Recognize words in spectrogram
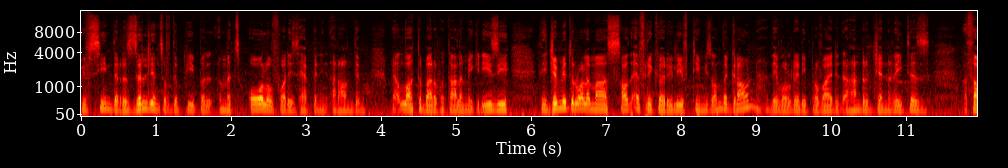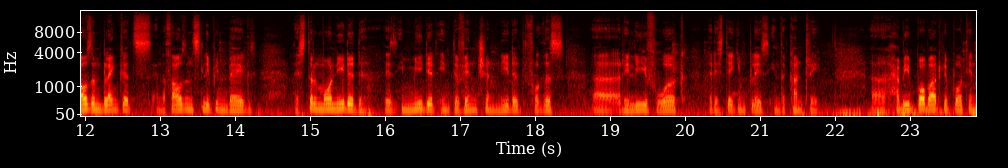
We've seen the resilience of the people amidst all of what is happening around them. May Allah Ta'ala make it easy. The Jamiatul Ulama South Africa relief team is on the ground. They've already provided 100 generators, 1,000 blankets, and 1,000 sleeping bags. There's still more needed. There's immediate intervention needed for this uh, relief work that is taking place in the country. Uh, Habib Bobat reporting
